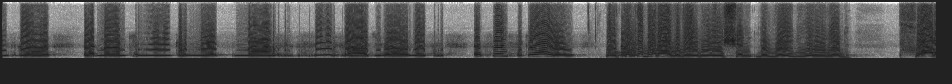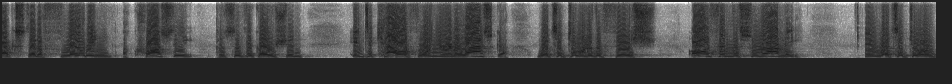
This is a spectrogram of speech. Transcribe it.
is there, that man can really commit mass suicide. You know, and that's that's very scary. Well, think about all the radiation, the radiated products that are floating across the Pacific Ocean into California and Alaska. What's it doing to the fish? All from the tsunami. And what's it doing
